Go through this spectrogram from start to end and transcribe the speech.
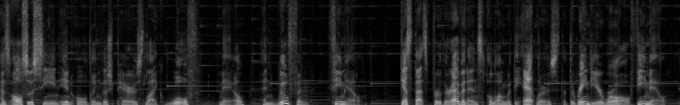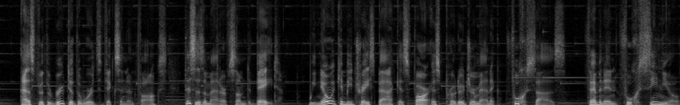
as also seen in Old English pairs like wolf, male, and wilfen, female. Guess that's further evidence, along with the antlers, that the reindeer were all female. As for the root of the words vixen and fox, this is a matter of some debate. We know it can be traced back as far as Proto-Germanic fuchsas, feminine fuchsinio,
